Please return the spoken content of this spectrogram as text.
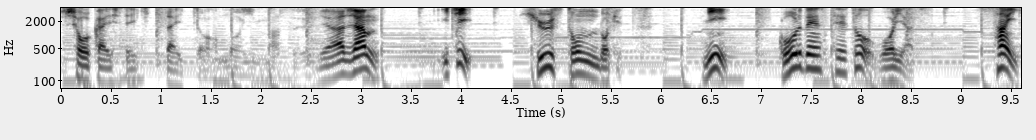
紹介していきたいと思います。じゃじゃん！1位ヒューストン・ロケッツ。2位ゴールデン・ステート・ウォリアーズ。3位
